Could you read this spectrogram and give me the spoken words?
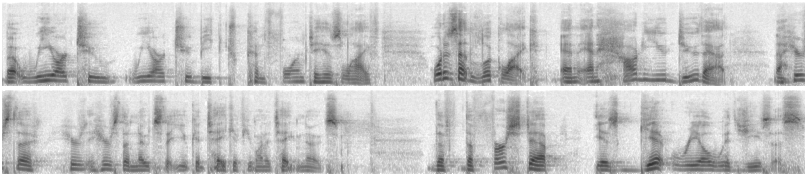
but we are, to, we are to be conformed to his life. What does that look like? And, and how do you do that? Now, here's the, here's, here's the notes that you could take if you want to take notes. The, the first step is get real with Jesus.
